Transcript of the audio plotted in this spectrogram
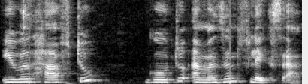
you will have to go to Amazon Flex app.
